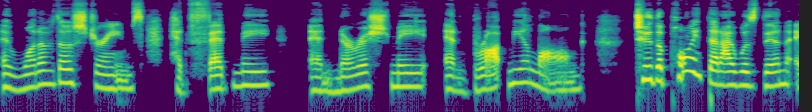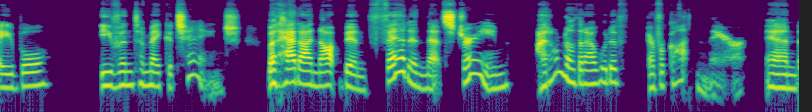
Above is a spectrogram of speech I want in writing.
And one of those streams had fed me and nourished me and brought me along to the point that I was then able even to make a change. But had I not been fed in that stream, I don't know that I would have ever gotten there. And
